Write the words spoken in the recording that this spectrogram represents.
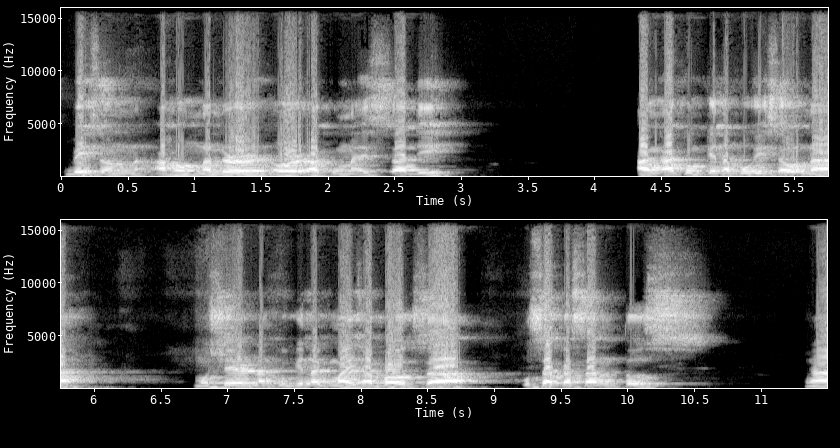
based on akong na learn or akong na study ang akong kinabuhi sa una mo share lang ko ginagmay about sa usa ka santos nga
